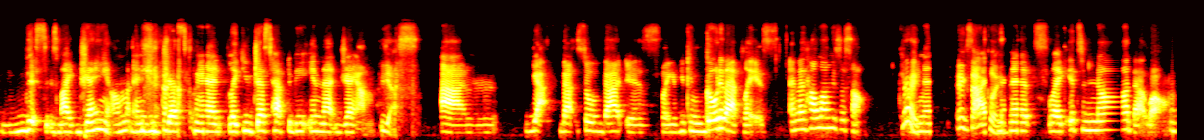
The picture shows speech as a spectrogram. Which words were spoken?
this is my jam. And yeah. you just can't, like, you just have to be in that jam. Yes. Um, yeah. That, so that is like, if you can go to that place, and then how long is the song? Right. Minutes, Exactly. minutes. Like it's not that long.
